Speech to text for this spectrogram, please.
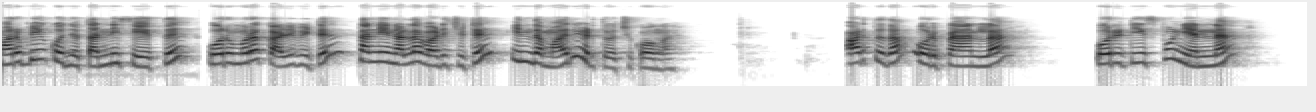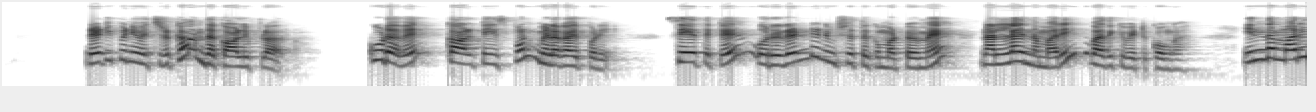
மறுபடியும் கொஞ்சம் தண்ணி சேர்த்து ஒரு முறை கழுவிட்டு தண்ணி நல்லா வடிச்சிட்டு இந்த மாதிரி எடுத்து வச்சுக்கோங்க. அடுத்ததான் ஒரு பேனில் ஒரு டீஸ்பூன் எண்ணெய் ரெடி பண்ணி வச்சுருக்க அந்த காலிஃப்ளவர். கூடவே கால் டீஸ்பூன் மிளகாய் பொடி. சேர்த்துட்டு ஒரு ரெண்டு நிமிஷத்துக்கு மட்டுமே நல்லா இந்த மாதிரி வதக்கி விட்டுக்கோங்க. இந்த மாதிரி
